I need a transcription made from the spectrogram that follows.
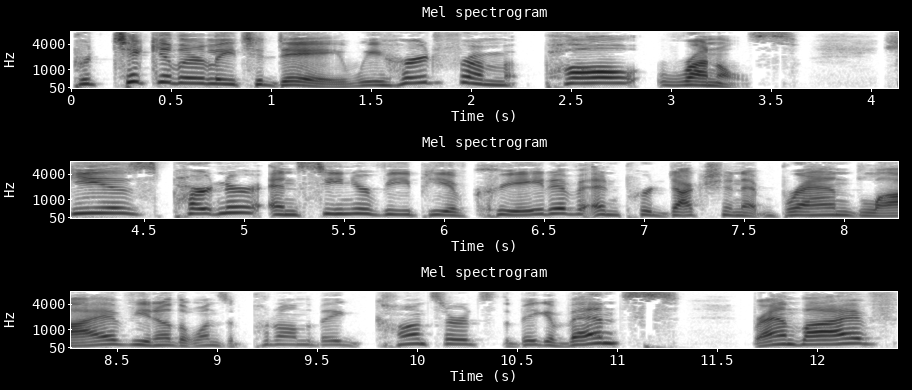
particularly today, we heard from Paul Runnels. He is partner and senior VP of creative and production at Brand Live. You know, the ones that put on the big concerts, the big events, Brand Live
